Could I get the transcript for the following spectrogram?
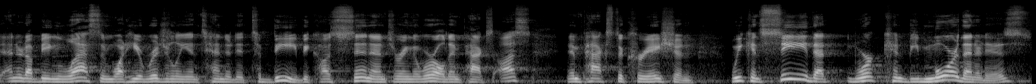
ended up being less than what he originally intended it to be because sin entering the world impacts us, impacts the creation. We can see that work can be more than it is.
